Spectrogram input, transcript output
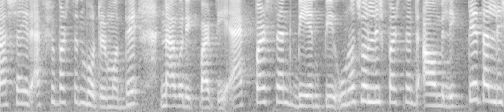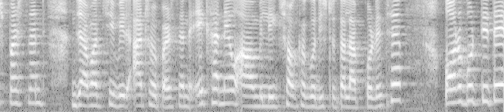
রাজশাহীর একশো পার্সেন্ট ভোটের মধ্যে নাগরিক পার্টি এক পার্সেন্ট, বিএনপি উনচল্লিশ পার্সেন্ট, আওয়ামী লীগ তেতাল্লিশ পার্সেন্ট, জামাত শিবির আঠারো পার্সেন্ট। এখানেও আওয়ামী লীগ সংখ্যাগরিষ্ঠতা লাভ করেছে। পরবর্তীতে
